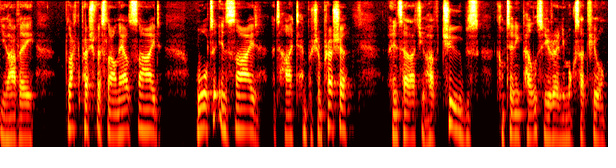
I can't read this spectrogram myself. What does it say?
You have a black pressure vessel on the outside, water inside at high temperature and pressure. And inside that you have tubes containing pellets of uranium oxide fuel.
